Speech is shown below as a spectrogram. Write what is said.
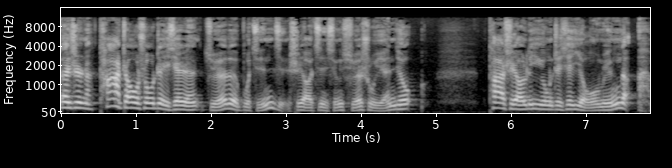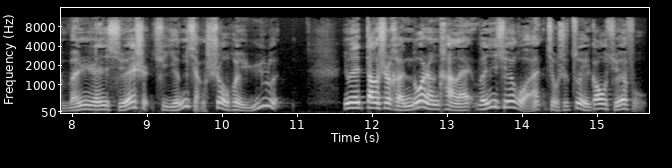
但是呢，他招收这些人，绝对不仅仅是要进行学术研究。他是要利用这些有名的文人学士去影响社会舆论，因为当时很多人看来文学馆就是最高学府，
